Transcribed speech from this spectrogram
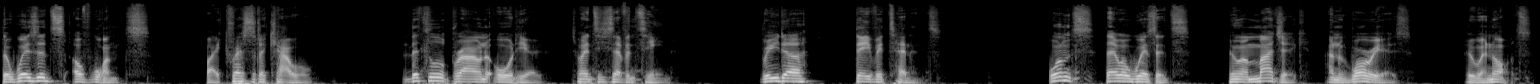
The Wizards of Once by Cressida Cowell. Little Brown Audio 2017. Reader David Tennant. Once there were wizards who were magic and warriors who were not.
